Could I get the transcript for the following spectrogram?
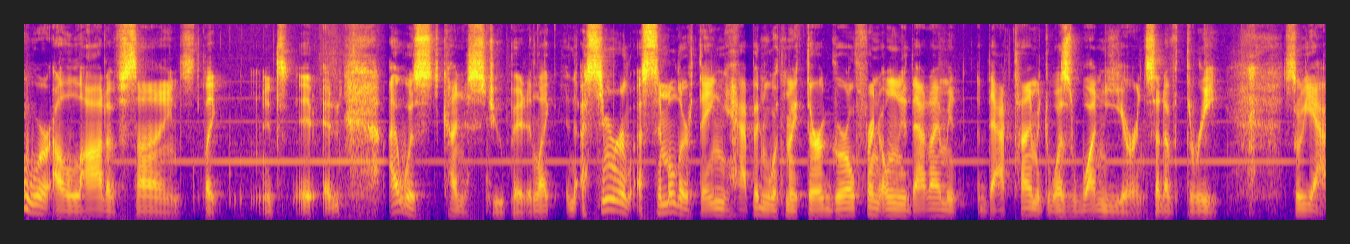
were a lot of signs like it's it, it, I was kind of stupid and like a similar a similar thing happened with my third girlfriend only that I mean that time it was 1 year instead of 3 so yeah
